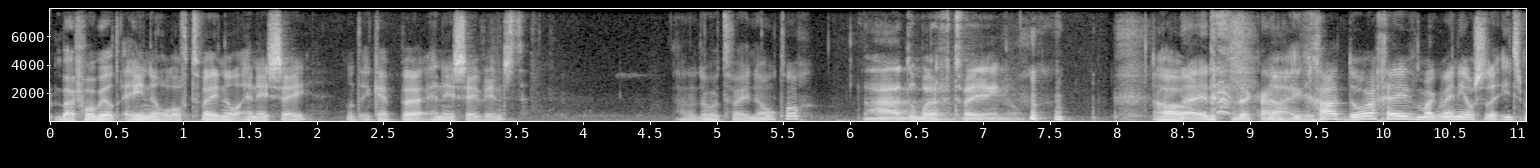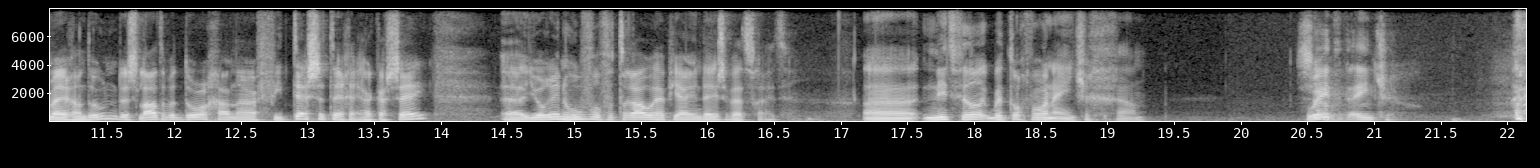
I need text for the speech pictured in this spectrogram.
Bijvoorbeeld 1-0 of 2-0 NEC. Want ik heb eh, NEC winst. Nou, dan doen we 2-0, toch? Nou, doe maar even 2-1 dan. Oh, Nee, dat, kan nou, niet. ik ga het doorgeven, maar ik weet niet of ze er iets mee gaan doen. Dus laten we doorgaan naar Vitesse tegen RKC. Eh, Jorin, hoeveel vertrouwen heb jij in deze wedstrijd? Eh, niet veel, ik ben toch voor een eentje gegaan. Hoe heet het eentje?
